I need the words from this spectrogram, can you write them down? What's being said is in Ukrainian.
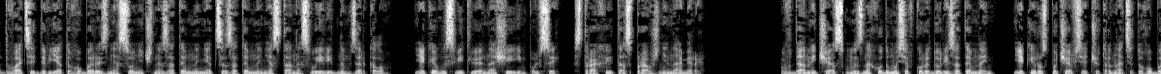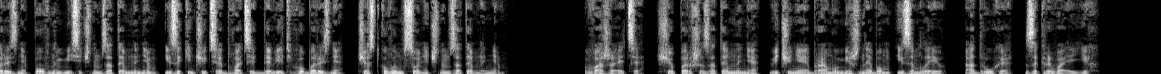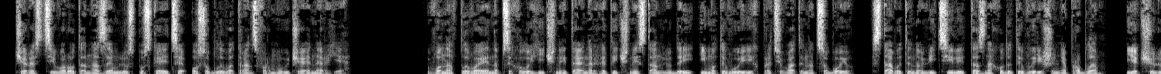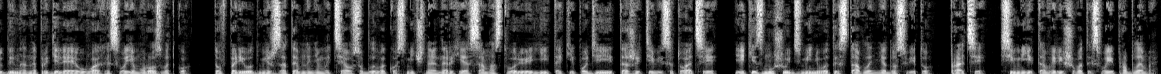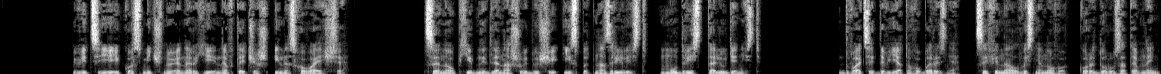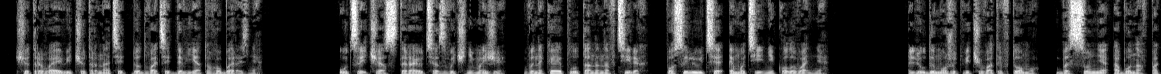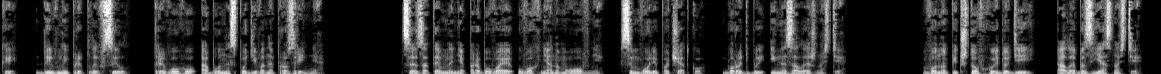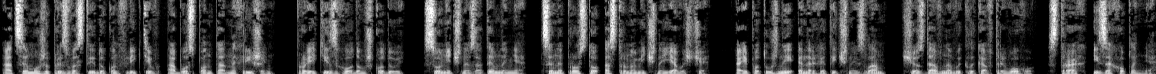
29 березня сонячне затемнення це затемнення стане своєрідним дзеркалом, яке висвітлює наші імпульси, страхи та справжні наміри. В даний час ми знаходимося в коридорі затемнень, який розпочався 14 березня повним місячним затемненням і закінчиться 29 березня частковим сонячним затемненням. Вважається, що перше затемнення відчиняє браму між небом і землею, а друге закриває їх. Через ці ворота на землю спускається особлива трансформуюча енергія. Вона впливає на психологічний та енергетичний стан людей і мотивує їх працювати над собою, ставити нові цілі та знаходити вирішення проблем. Якщо людина не приділяє уваги своєму розвитку, то в період між затемненнями ця особлива космічна енергія сама створює їй такі події та життєві ситуації, які змушують змінювати ставлення до світу, праці, сім'ї та вирішувати свої проблеми. Від цієї космічної енергії не втечеш і не сховаєшся. Це необхідний для нашої душі іспит на зрілість, мудрість та людяність. 29 березня це фінал весняного коридору затемнень, що триває від 14 до 29 березня. У цей час стираються звичні межі, виникає плутанина в цілях, посилюються емоційні коливання. Люди можуть відчувати втому, безсоння або навпаки, дивний приплив сил, тривогу або несподіване прозріння. Це затемнення перебуває у вогняному овні, символі початку, боротьби і незалежності. Воно підштовхує до дій, але без ясності, а це може призвести до конфліктів або спонтанних рішень, про які згодом шкодують. Сонячне затемнення це не просто астрономічне явище, а й потужний енергетичний злам, що здавна викликав тривогу, страх і захоплення.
